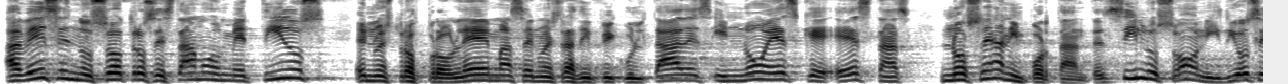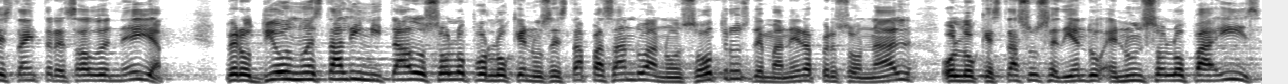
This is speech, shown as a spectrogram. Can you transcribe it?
A veces nosotros estamos metidos en nuestros problemas, en nuestras dificultades, y no es que estas no sean importantes, sí lo son, y Dios está interesado en ellas. Pero Dios no está limitado solo por lo que nos está pasando a nosotros de manera personal o lo que está sucediendo en un solo país.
